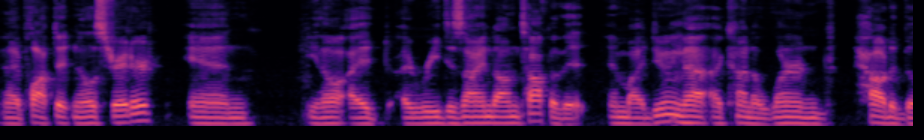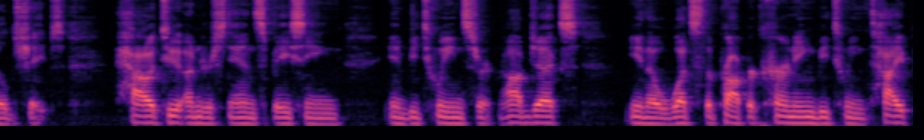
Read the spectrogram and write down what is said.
and I plopped it in Illustrator and you know I I redesigned on top of it. And by doing hmm. that I kind of learned how to build shapes, how to understand spacing in between certain objects, you know what's the proper kerning between type,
